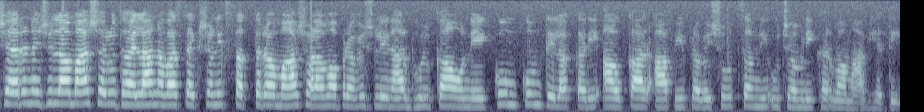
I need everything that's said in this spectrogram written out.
શહેર અને જિલ્લામાં શરૂ થયેલા નવા શૈક્ષણિક સત્રમાં શાળામાં પ્રવેશ લેનાર ભૂલકાઓને કુમકુમ તિલક કરી આવકાર આપી પ્રવેશોત્સવની ઉજવણી કરવામાં આવી હતી.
